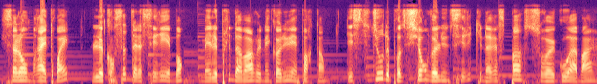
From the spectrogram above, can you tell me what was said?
Selon Bright White, le concept de la série est bon, mais le prix demeure une inconnue importante. Les studios de production veulent une série qui ne reste pas sur un goût amer.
